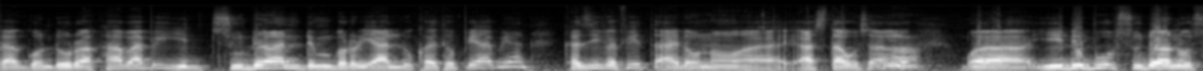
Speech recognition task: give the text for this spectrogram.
ጋር ጎንደር አካባቢ የሱዳን ድንበር ያሉ ከኢትዮጵያውያን ከዚህ በፊት I don't know አስታውሳለሁ። የደቡብ ሱዳኖቹ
